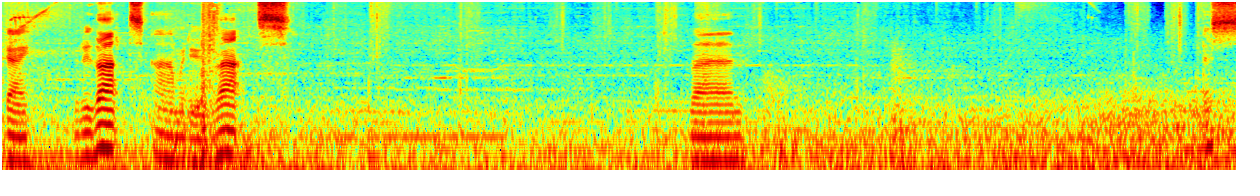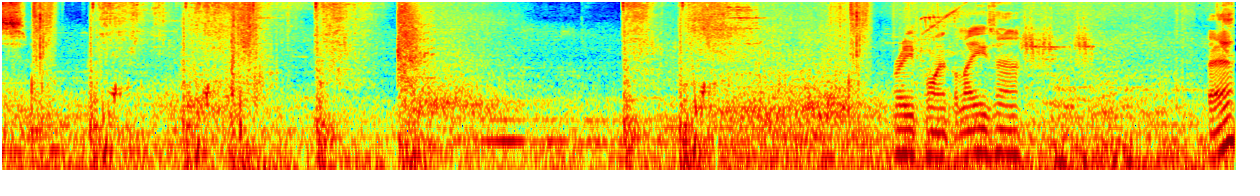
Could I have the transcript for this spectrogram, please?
Okay, we do that, and we do that. Then... This. There. And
